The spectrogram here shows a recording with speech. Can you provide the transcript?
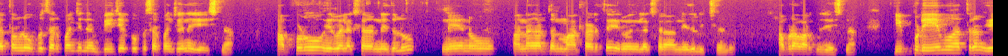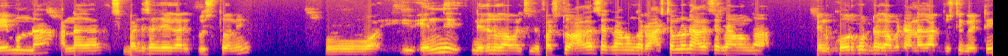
గతంలో ఉప సర్పంచ్ నేను బీజేపీ ఉప సర్పంచ్గానే చేసిన. అప్పుడు ఇరవై లక్షల నిధులు నేను అన్నగారితో మాట్లాడితే ఇరవై లక్షల నిధులు ఇచ్చిండు అప్పుడు ఆ వర్క్ చేసిన. ఇప్పుడు ఏ మాత్రం ఏమున్నా అన్నగారు బండి సంజయ్ గారి కృషితోని ఎన్ని నిధులు కావాల్సింది? ఫస్ట్ ఆదర్శ గ్రామంగా రాష్ట్రంలోనే ఆదర్శ గ్రామంగా నేను కోరుకుంటున్నాను కాబట్టి అన్నగారి దృష్టికి పెట్టి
